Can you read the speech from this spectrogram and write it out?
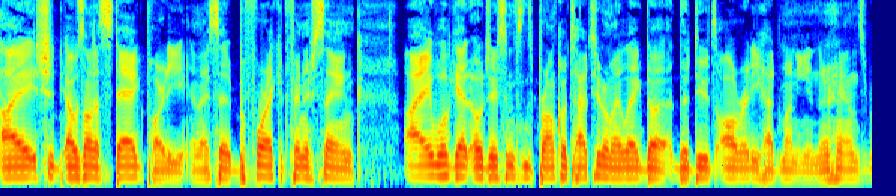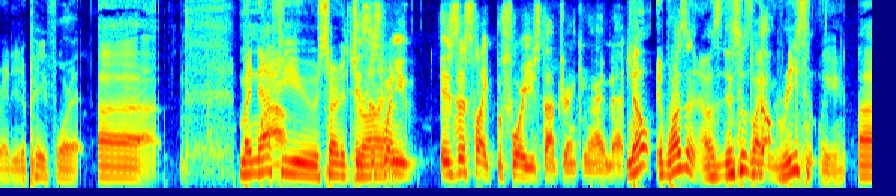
I should, I was on a stag party, and I said before I could finish saying. I will get OJ Simpson's Bronco tattooed on my leg. The the dudes already had money in their hands, ready to pay for it. Uh, my nephew started Is drawing. this when you? Is this like before you stopped drinking? I imagine. No, it wasn't. I was. This was like No. recently. Uh,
